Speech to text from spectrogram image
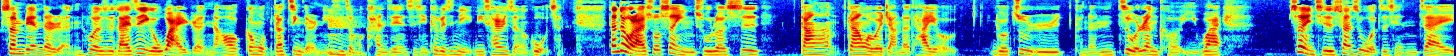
身边的人，或者是来自一个外人，然后跟我比较近的人，你是怎么看这件事情？特别是你，你参与整个过程。但对我来说，摄影除了是刚刚刚刚伟伟讲的，它有有助于可能自我认可以外，摄影其实算是我之前在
